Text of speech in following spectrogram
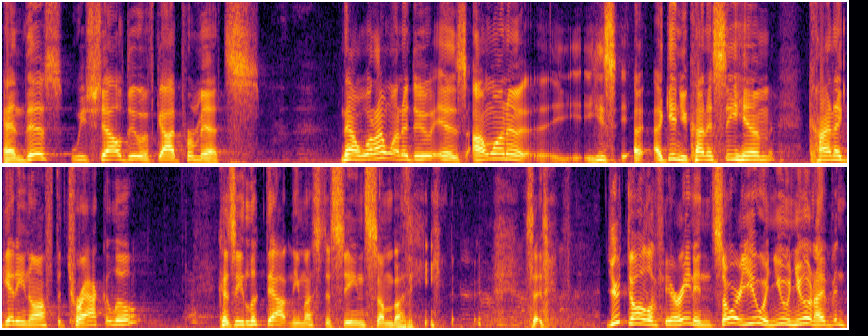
And this we shall do if God permits. Now, what I want to do is, I want to, he's, again, you kind of see him kind of getting off the track a little because he looked out and he must have seen somebody. said, You're dull of hearing, and so are you, and you, and you, and I've been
